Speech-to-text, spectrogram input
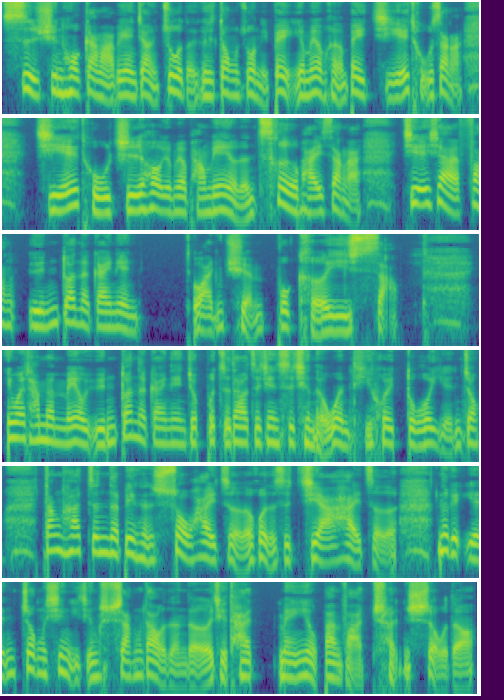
视讯或干嘛，别人叫你做的一个动作，你被有没有可能被截图上来？截图之后有没有旁边有人侧拍上来？接下来放云端的概念完全不可以少。因为他们没有云端的概念，就不知道这件事情的问题会多严重。当他真的变成受害者了，或者是加害者了，那个严重性已经伤到人了，而且他没有办法承受的哦。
